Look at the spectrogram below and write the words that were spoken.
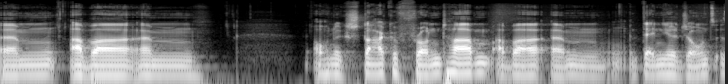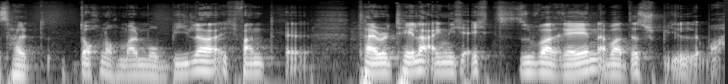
ähm, aber ähm, auch eine starke Front haben, aber ähm, Daniel Jones ist halt doch nochmal mobiler. Ich fand äh, Tyra Taylor eigentlich echt souverän, aber das Spiel, boah,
